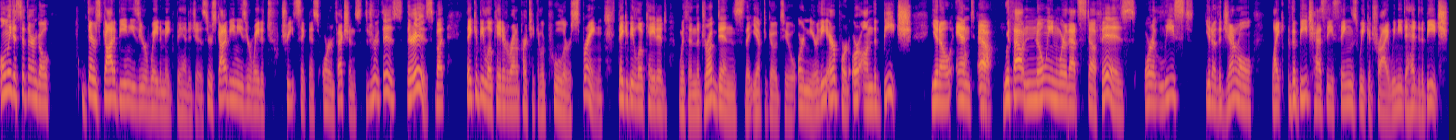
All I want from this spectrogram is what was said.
only to sit there and go, there's got to be an easier way to make bandages. There's got to be an easier way to t- treat sickness or infections. The truth is, there is, but they could be located around a particular pool or spring. They could be located within the drug dens that you have to go to, or near the airport, or on the beach, you know, oh, and yeah. without knowing where that stuff is, or at least, you know, the general, like the beach has these things we could try. We need to head to the beach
